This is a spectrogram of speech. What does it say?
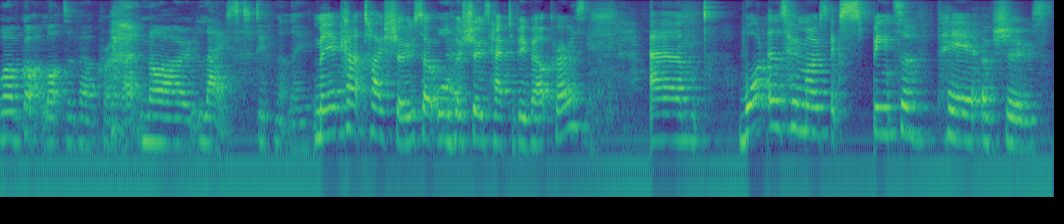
Well, I've got lots of Velcro, but no laced, definitely. Mia can't tie shoes, so all her shoes have to be Velcros. Um, what is her most expensive pair of shoes?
